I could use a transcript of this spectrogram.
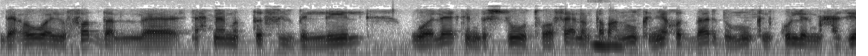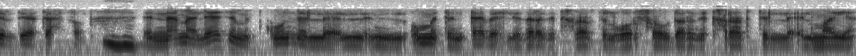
ده هو يفضل استحمام الطفل بالليل ولكن بشروط هو فعلا طبعا ممكن ياخد برد وممكن كل المحاذير دي تحصل. إنما لازم تكون ال- ال- الأم تنتبه لدرجة حرارة الغرفة ودرجة حرارة ال- المية.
